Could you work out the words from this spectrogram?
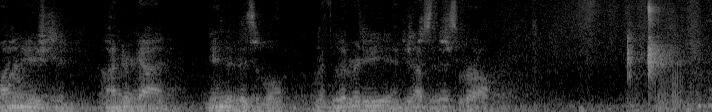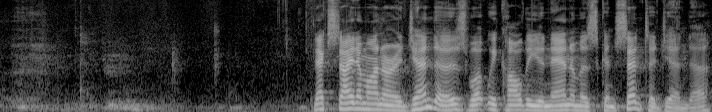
one nation, under God, indivisible, with liberty and justice for all. Next item on our agenda is what we call the unanimous consent agenda.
